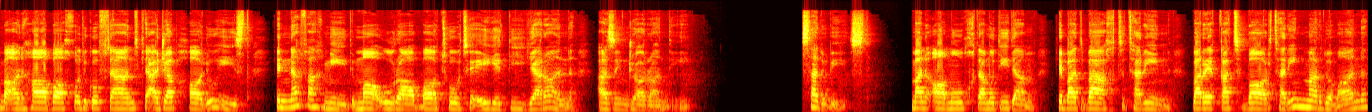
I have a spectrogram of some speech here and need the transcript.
و آنها با خود گفتند که عجب حالویی است که نفهمید ما او را با توطعه دیگران از اینجا راندیم. 120 من آموختم و دیدم که بدبخت ترین و رقتبارترین مردمان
